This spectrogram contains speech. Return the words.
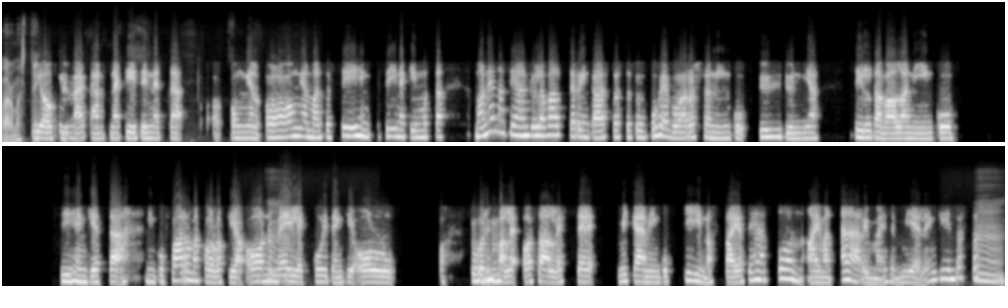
varmasti. Joo, kyllä mä näkisin, että ongel, ongelmansa siihen, siinäkin, mutta monen asian kyllä Valtterin kanssa tuossa sun puheenvuorossa niin kuin yhdyn ja sillä tavalla niin kuin siihenkin, että niin kuin farmakologia on mm. meille kuitenkin ollut suurimmalle osalle se, mikä niin kuin kiinnostaa, ja sehän on aivan äärimmäisen mielenkiintoista, mm.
